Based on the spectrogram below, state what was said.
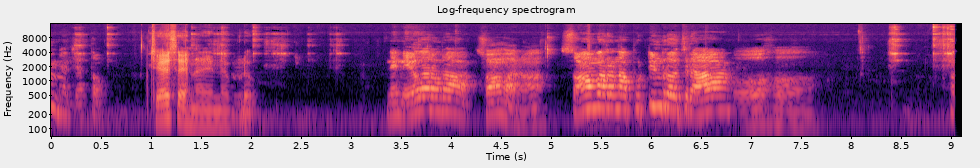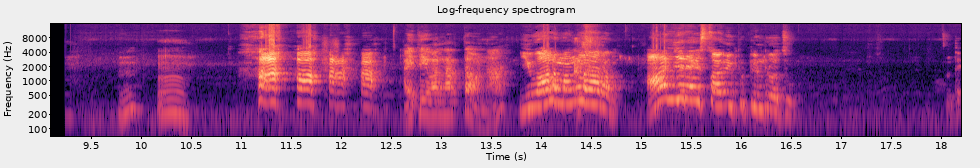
మేము చెప్తాం చేశాను నేను ఎప్పుడు. నేను ఏ వారం రా? సోమవారం? సోమవారం నా పుట్టినరోజురా. ఓహో? అయితే ఇవాళ నడతావన్నా ఇవాళ మంగళవారం ఆంజనేయ స్వామి పుట్టినరోజు. అంతే.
